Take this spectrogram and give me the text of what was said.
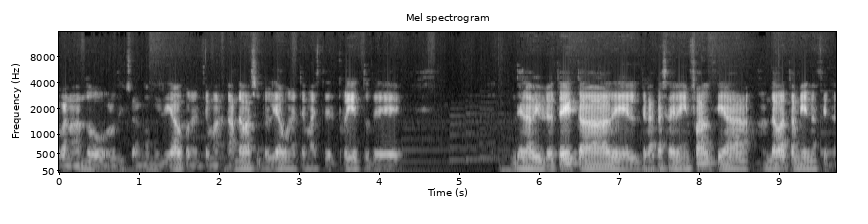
bueno, ando, lo dicho, ando muy liado con el tema, andaba súper liado con el tema este del proyecto de, de la biblioteca, de, de, la casa de la infancia, andaba también haciendo,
